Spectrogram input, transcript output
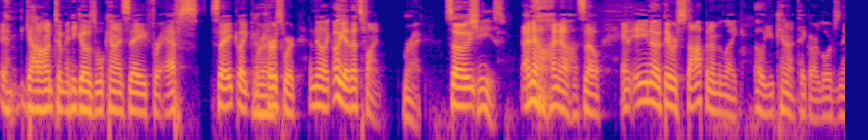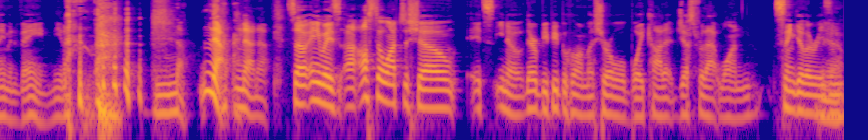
and got onto him, and he goes, "What can I say for F's sake?" Like a Right. curse word, and they're like, "Oh yeah, that's fine." Right. So Jeez. I know, I know. So, and you know, if they were stopping him, like, oh, you cannot take our Lord's name in vain, you know? No. no, no, no. So, anyways, uh, I'll still watch the show. It's you know, there will be people who I'm sure will boycott it just for that one singular reason.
